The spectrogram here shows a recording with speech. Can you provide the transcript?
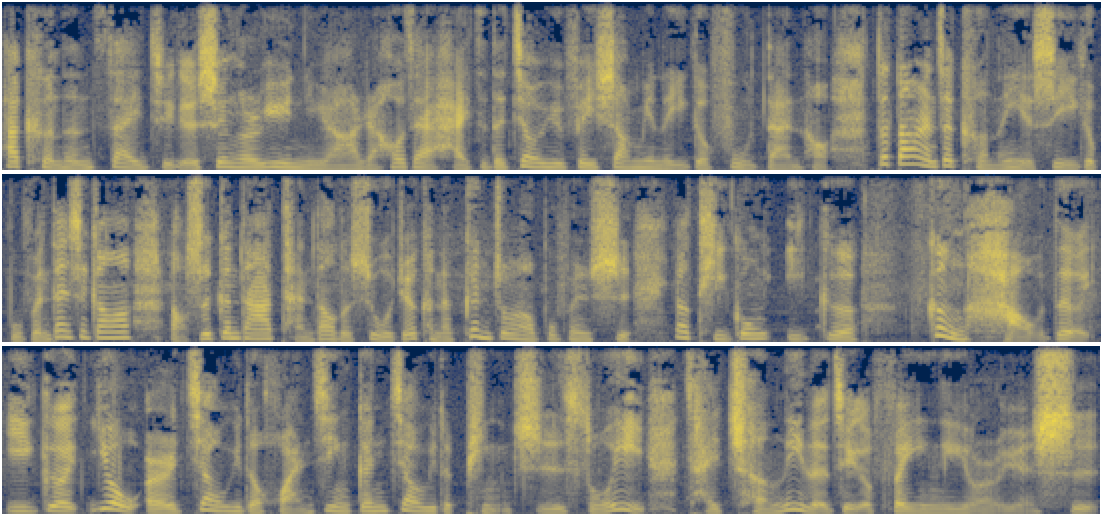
他可能在这个生儿育女啊，然后在孩子的教育费上面的一个负负担哈。这当然这可能也是一个部分。但是刚刚老师跟大家谈到的是，我觉得可能更重要的部分是要提供一个更好的一个幼儿教育的环境跟教育的品质，所以才成立了这个非营利幼儿园。是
